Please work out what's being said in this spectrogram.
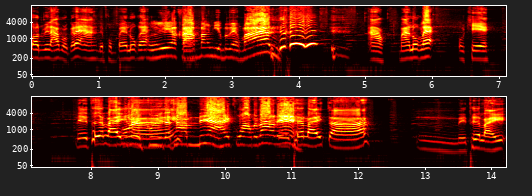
ตอนเวลาหมดก็ได้อะเดี๋ยวผมไปโลกแล้วเอ้ยอะครับบ้างเดียวไปแบ่งบ้างอ้าวมาโลกแล้วโอเค เนเธอร์ไลท์โอ้ไหนยกูจะทำเนี่ยให้กวางไปบ้างเนดิเธอร์ไลท์จ๋าอืมเนเธอร์ไลท์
